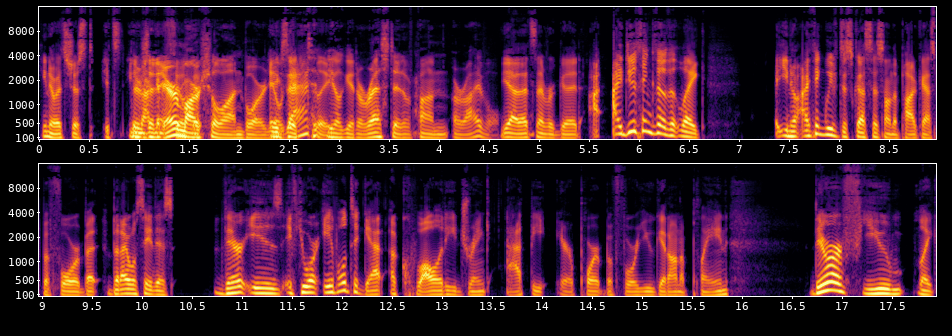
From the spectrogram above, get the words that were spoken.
you know, it's just it's there's an air marshal good. on board. You'll exactly, get you'll get arrested upon arrival. Yeah, that's never good. I, I do think though that like, you know, I think we've discussed this on the podcast before, but but I will say this: there is if you are able to get a quality drink at the airport before you get on a plane there are a few like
